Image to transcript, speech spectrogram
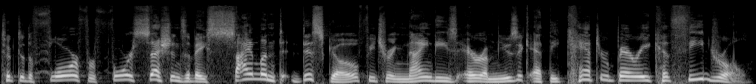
took to the floor for four sessions of a silent disco featuring 90s era music at the Canterbury Cathedral.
